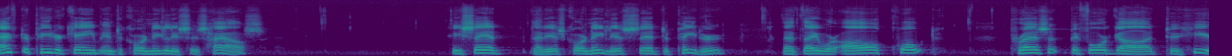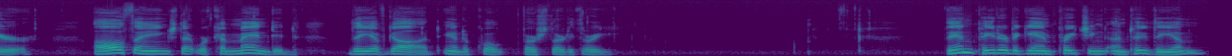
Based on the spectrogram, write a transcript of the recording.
After Peter came into Cornelius's house, he said, that is, Cornelius said to Peter that they were all, quote, present before God to hear all things that were commanded thee of God, end of quote, verse 33. Then Peter began preaching unto them,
